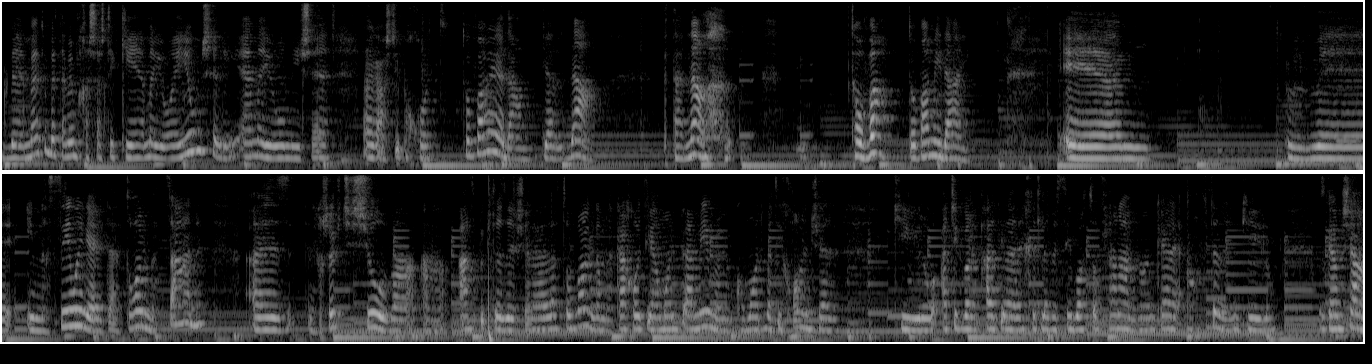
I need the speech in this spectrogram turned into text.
באמת ובתמים חששתי כי הם היו האיום שלי, הם היו מי שהרגשתי פחות טובה לידם, ילדה, קטנה, טובה, טובה מדי. אמ, ואם נשים רגע את התיאטרון בצד, אז אני חושבת ששוב, האספקט הזה של הילדה טובה גם לקח אותי המון פעמים למקומות בתיכון של כאילו, עד שכבר התחלתי ללכת למסיבות סוף שנה ודברים כאלה, אפטרים, כאילו. אז גם שם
